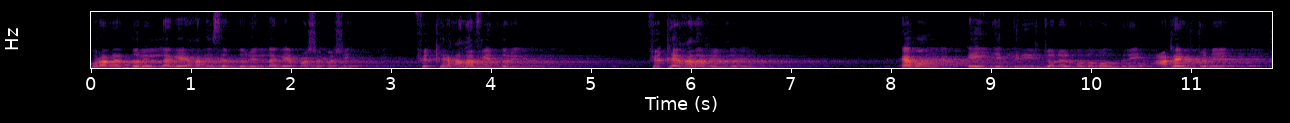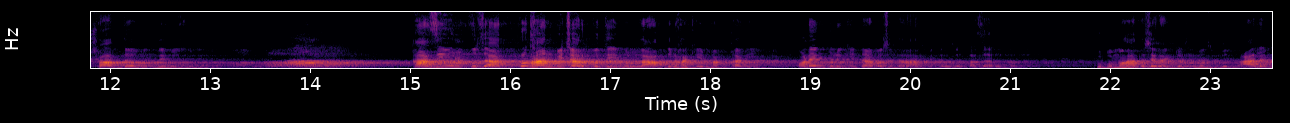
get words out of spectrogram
কোরআনের দলিল লাগে, হাদিসের দলিল লাগে, পাশাপাশি হানাফির দলিল হানাফির দলিল। এবং এই যে তিরিশ জনের মতো মন্ত্রী, আঠাইশ জনই সব হুজুর। কাজীউল কুজাত, প্রধান বিচারপতি মোল্লা আব্দুল হাকিম হাক্কানি, অনেকগুলি কিতাব আছে তার আরবিতে হুজুর কাজার উপর। উপমহাদেশের একজন মজবুত আলেম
